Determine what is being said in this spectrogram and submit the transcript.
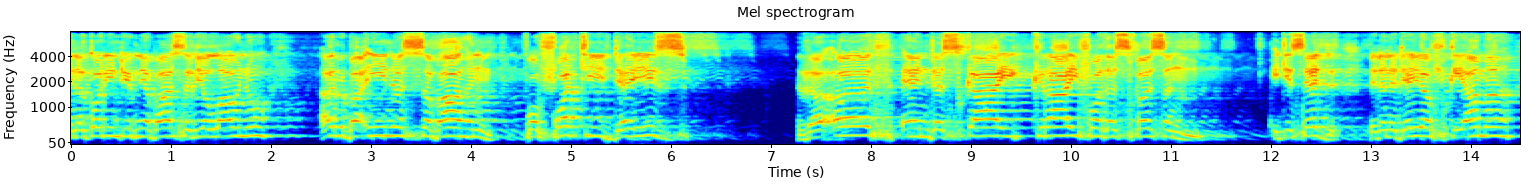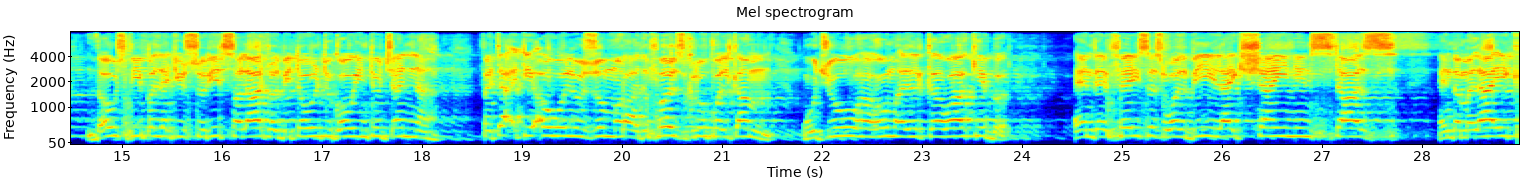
And according to Ibn Abbas radiallahu anhu, أَرْبَعِينَ sabahan For 40 days, the earth and the sky cry for this person. It is said that on the day of Qiyamah, those people that used to read Salat will be told to go into Jannah. فَتَأْتِي أَوَّلُ زُمْرَةً The first group will come. وجوههم الكواكب and their faces will be like shining stars and the malaika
